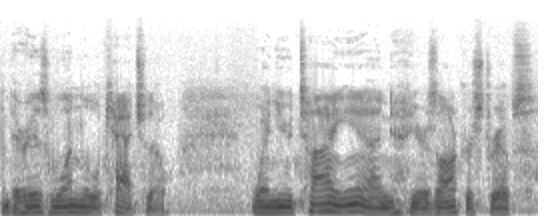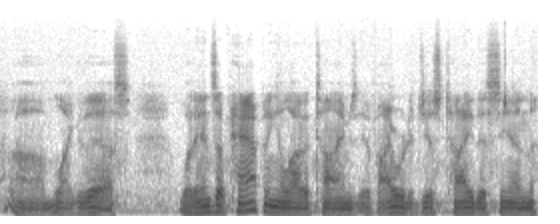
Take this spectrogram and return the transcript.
There is one little catch though. When you tie in your Zonker strips um, like this, what ends up happening a lot of times, if I were to just tie this in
